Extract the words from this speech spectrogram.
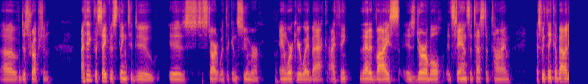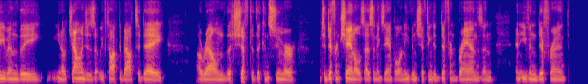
of disruption, I think the safest thing to do is to start with the consumer and work your way back. I think that advice is durable. It stands the test of time. As we think about even the you know challenges that we've talked about today around the shift of the consumer to different channels, as an example, and even shifting to different brands and and even different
